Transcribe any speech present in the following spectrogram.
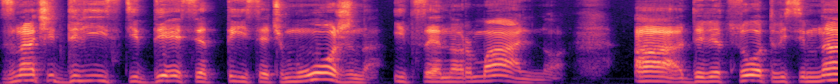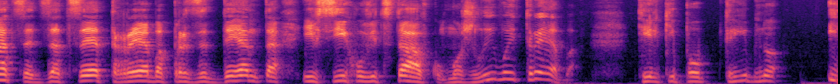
Значить, 210 тисяч можна, і це нормально. А 918 за це треба президента і всіх у відставку. Можливо, і треба. Тільки потрібно і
